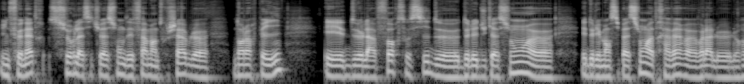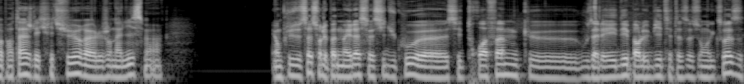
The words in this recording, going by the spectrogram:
une fenêtre sur la situation des femmes intouchables dans leur pays et de la force aussi de, de l'éducation euh, et de l'émancipation à travers euh, voilà, le, reportage, l'écriture, euh, le journalisme. Et en plus de ça, sur les pas de Maïla, c'est aussi du coup ces trois femmes que vous allez aider par le biais de cette association aixoise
